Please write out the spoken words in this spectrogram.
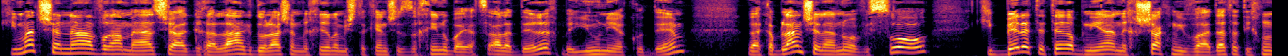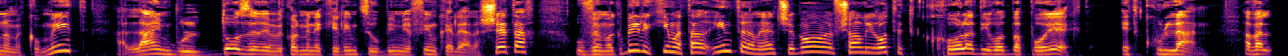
כמעט שנה עברה מאז שההגרלה הגדולה של מחיר למשתכן שזכינו בה יצאה לדרך ביוני הקודם, והקבלן שלנו, אביסרור, קיבל את היתר הבנייה הנחשק מוועדת התכנון המקומית, עלה עם בולדוזרים וכל מיני כלים צהובים יפים כאלה על השטח, ובמקביל הקים אתר אינטרנט שבו אפשר לראות את כל הדירות בפרויקט, את כולן. אבל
